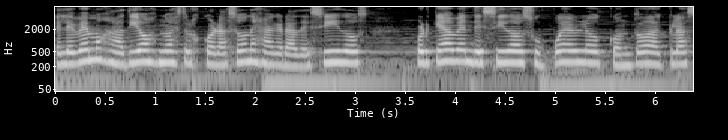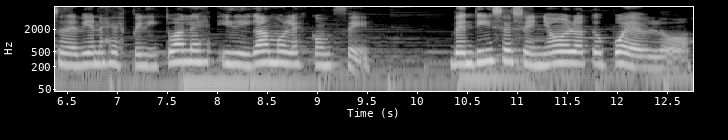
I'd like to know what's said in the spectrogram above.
Elevemos a Dios nuestros corazones agradecidos porque ha bendecido a su pueblo con toda clase de bienes espirituales y digámosles con fe. Bendice Señor a tu pueblo.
